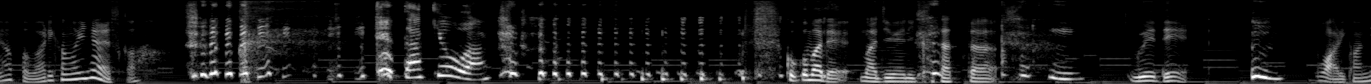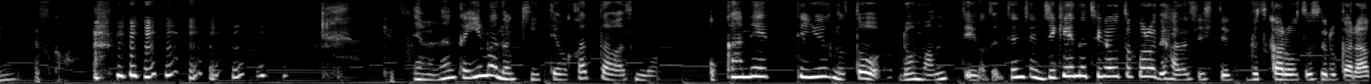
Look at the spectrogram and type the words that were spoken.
やっぱ割り勘がいいんじゃないですか。妥協案ここまで真面目に語ったうん。上で、うん。割り勘でいいんじゃないですか。結でもなんか今の聞いて分かったわそのお金っていうのとロマンっていうのと全然次元の違うところで話してぶつかろうとするから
